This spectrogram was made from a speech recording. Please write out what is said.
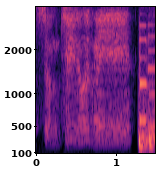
some tea with me.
